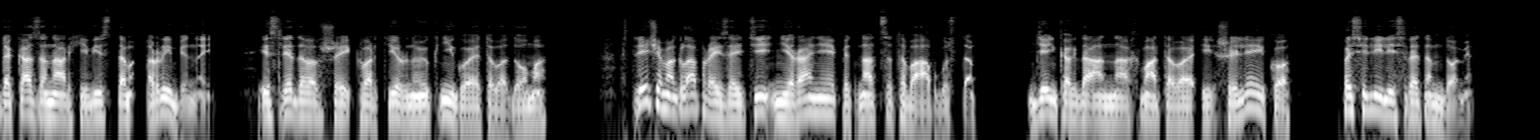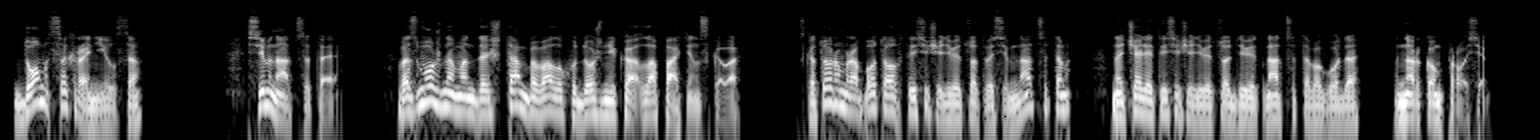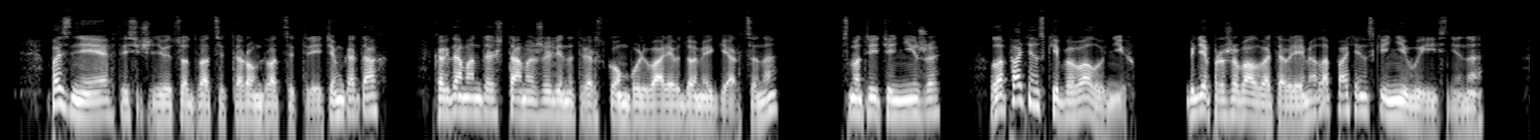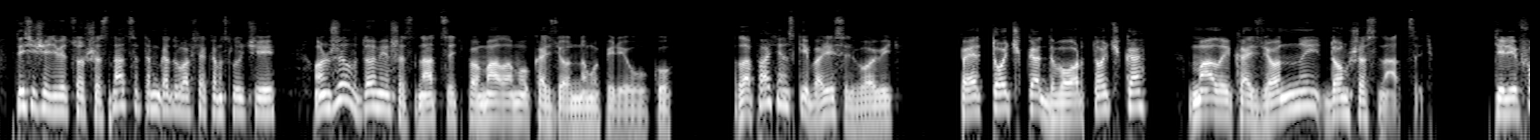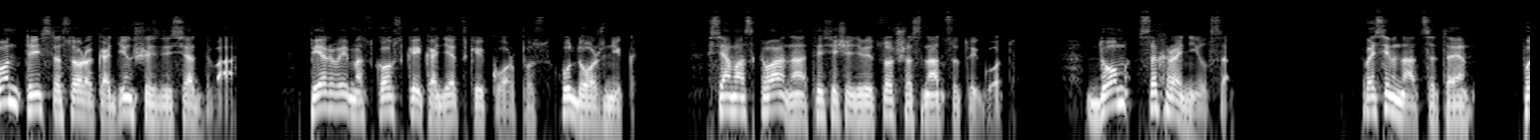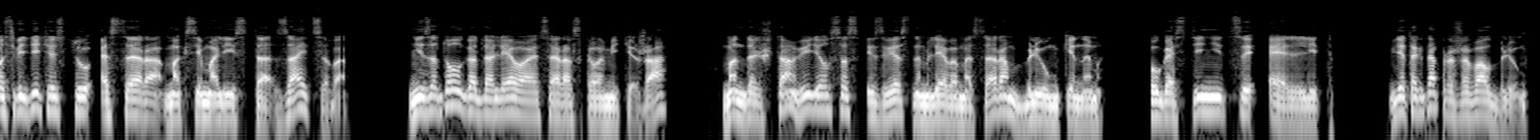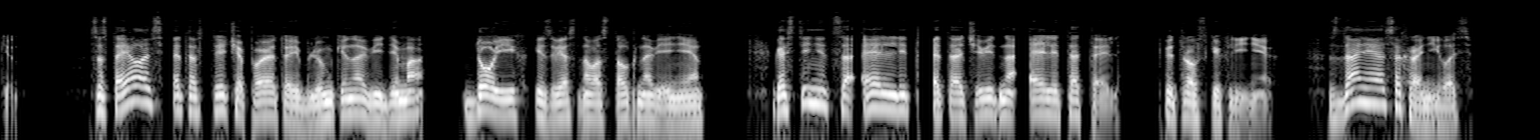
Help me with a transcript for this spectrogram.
Доказано архивистом Рыбиной, исследовавшей квартирную книгу этого дома. Встреча могла произойти не ранее 15 августа, день, когда Анна Ахматова и Шелейко поселились в этом доме. Дом сохранился. 17. Возможно, Мандельштам бывал у художника Лопатинского, с которым работал в 1918 начале 1919 года в наркомпросе. Позднее, в 1922-23 годах, когда Мандельштамы жили на Тверском бульваре в доме Герцена, смотрите ниже, Лопатинский бывал у них – где проживал в это время Лопатинский, не выяснено. В 1916 году, во всяком случае, он жил в доме 16 по Малому Казенному переулку. Лопатинский Борис Львович, П. Двор. Малый Казенный, дом 16. Телефон 341-62. Первый Московский кадетский корпус. Художник. Вся Москва на 1916 год. Дом сохранился. 18. По свидетельству эсера-максималиста Зайцева, незадолго до левоэсеровского мятежа Мандельштам виделся с известным левым эсером Блюмкиным у гостиницы «Эллит», где тогда проживал Блюмкин. Состоялась эта встреча поэта и Блюмкина, видимо, до их известного столкновения – Гостиница «Эллит» — это, очевидно, «Эллит-отель» в Петровских линиях. Здание сохранилось.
